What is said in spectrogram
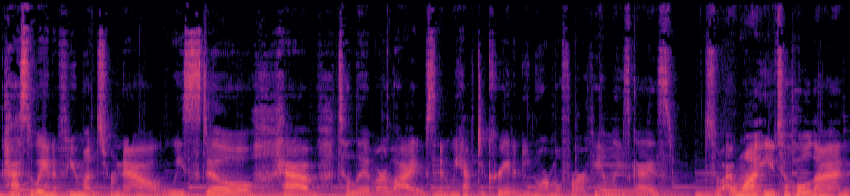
pass away in a few months from now we still have to live our lives and we have to create a new normal for our families guys so i want you to hold on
